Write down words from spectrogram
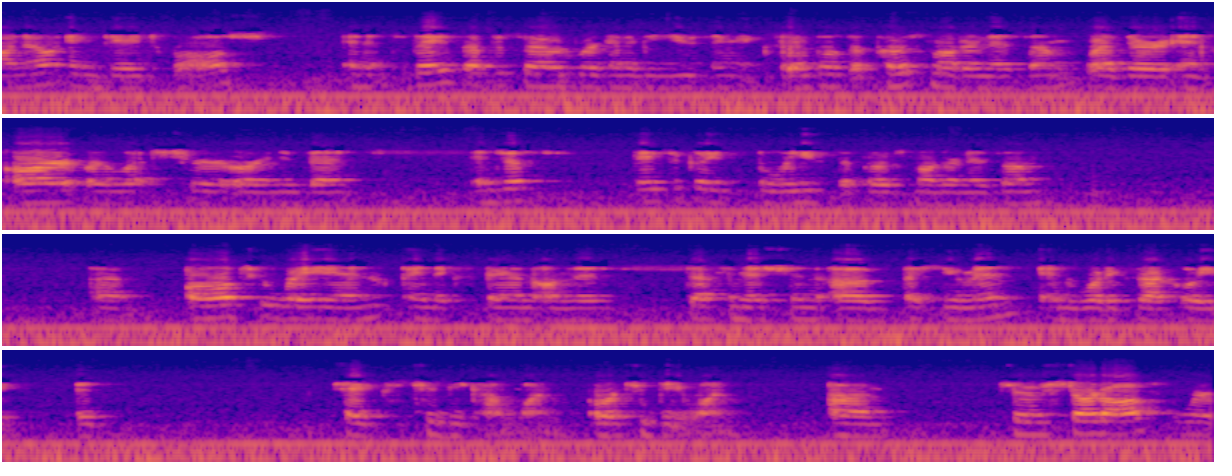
Serrano and Gage Walsh. And in today's episode, we're going to be using examples of postmodernism, whether in art or literature or in events, and just basically beliefs of postmodernism, um, all to weigh in and expand on this definition of a human and what exactly it takes to become one or to be one. Um, to start off, we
